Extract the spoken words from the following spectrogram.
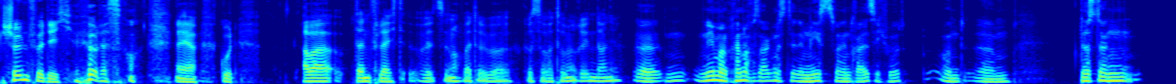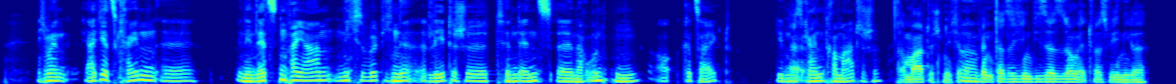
Schön für dich oder so. Naja, gut. Aber dann vielleicht, willst du noch weiter über Christopher Trimmel reden, Daniel? äh, nee, man kann auch sagen, dass der demnächst 32 wird. Und ähm, das dann, ich meine, er hat jetzt keinen, äh, in den letzten paar Jahren nicht so wirklich eine athletische Tendenz äh, nach unten gezeigt. Jedenfalls Ja. keine dramatische. Dramatisch nicht. Aber Ähm. ich finde tatsächlich in dieser Saison etwas weniger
